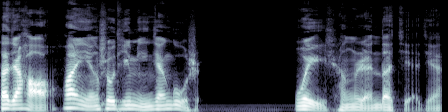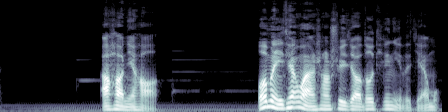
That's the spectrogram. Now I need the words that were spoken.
大家好，欢迎收听民间故事《未成人的姐姐》。阿浩你好，我每天晚上睡觉都听你的节目，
